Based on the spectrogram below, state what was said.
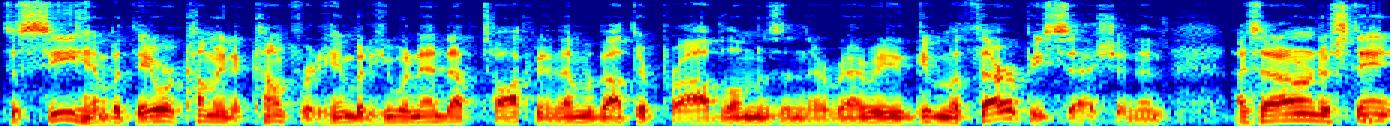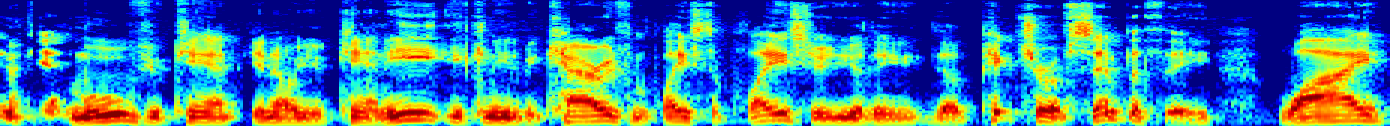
to see him, but they were coming to comfort him. But he would end up talking to them about their problems and they're I mean, give him a therapy session. And I said, I don't understand. You can't move. You can't, you know, you can't eat. You can need to be carried from place to place. You're, you're the, the picture of sympathy. Why,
